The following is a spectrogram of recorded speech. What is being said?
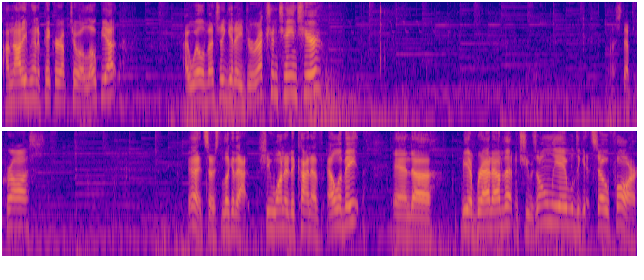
I'm not even gonna pick her up to a lope yet. I will eventually get a direction change here. Step across. Good, so look at that. She wanted to kind of elevate and uh, be a brat out of that, and she was only able to get so far.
